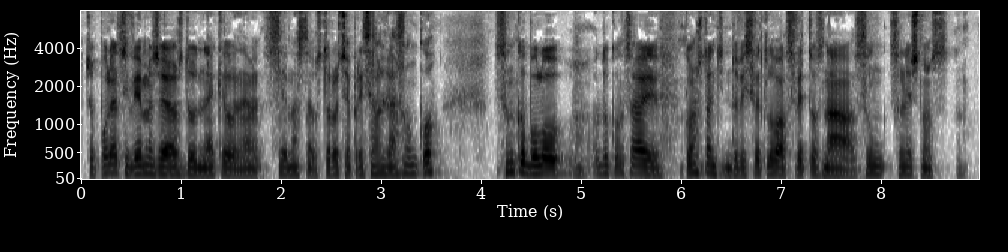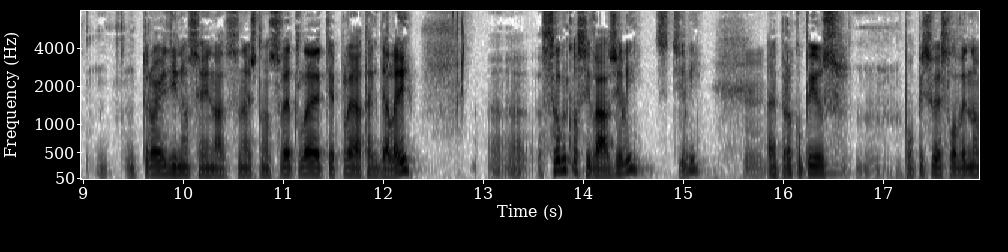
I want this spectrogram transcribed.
Čo Poliaci vieme, že až do nejakého neviem, 17. storočia prisahli na slnko. Slnko bolo, dokonca aj Konštantín to vysvetľoval svetosť na sln, slnečnom trojedinosť, na slnečnom svetle, teple a tak ďalej. E, Slnko si vážili, ctili. Aj Prokopius popisuje Slovenov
